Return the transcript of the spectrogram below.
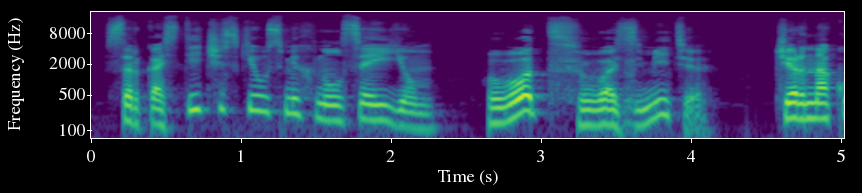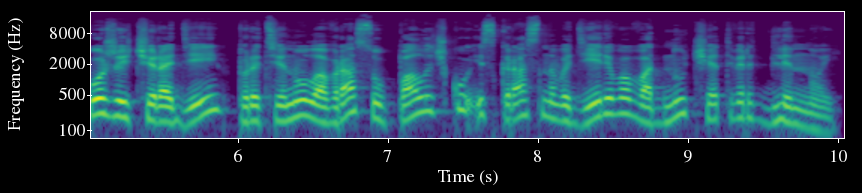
— саркастически усмехнулся Июм. «Вот, возьмите». Чернокожий чародей протянул Аврасу палочку из красного дерева в одну четверть длиной.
